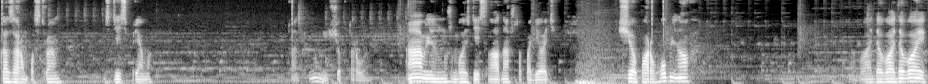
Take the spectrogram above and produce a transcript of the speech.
казарм построим. Здесь прямо. Так, ну еще вторую. А блин нужно было здесь. Ладно что поделать. Еще пару гоблинов. Давай давай давай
